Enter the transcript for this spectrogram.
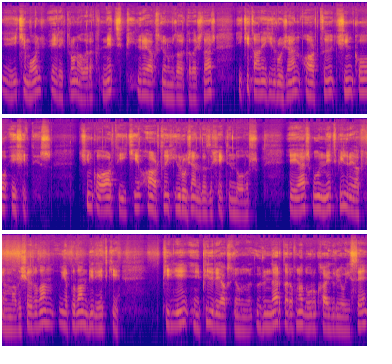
2 mol elektron alarak net pil reaksiyonumuz arkadaşlar. 2 tane hidrojen artı çinko eşittir. Çinko artı 2 artı hidrojen gazı şeklinde olur. Eğer bu net pil reaksiyonuna dışarıdan yapılan bir etki pili e, pil reaksiyonunu ürünler tarafına doğru kaydırıyor ise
